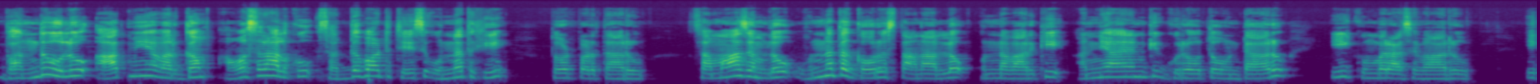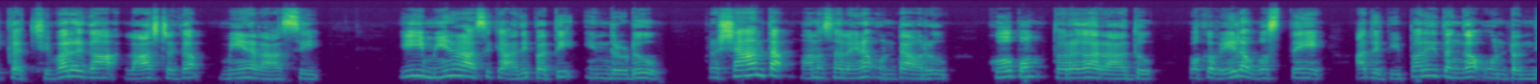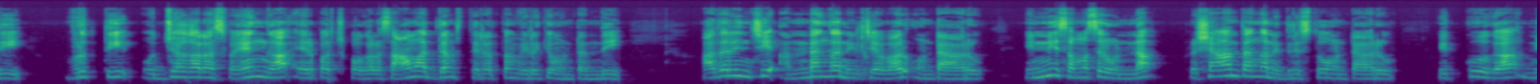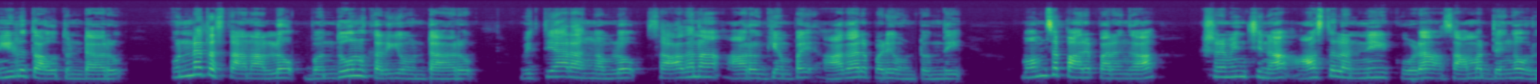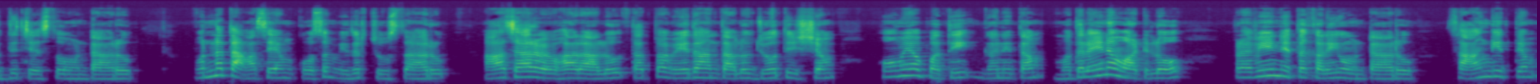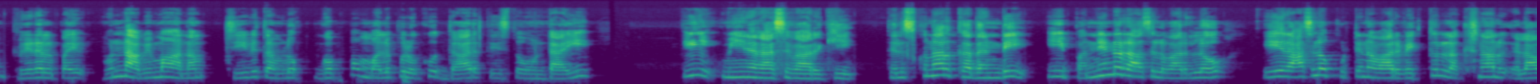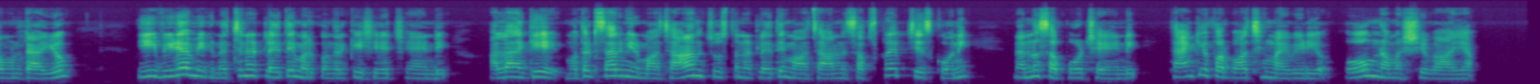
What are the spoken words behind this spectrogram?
బంధువులు ఆత్మీయ వర్గం అవసరాలకు సర్దుబాటు చేసి ఉన్నతికి తోడ్పడతారు. సమాజంలో ఉన్నత గౌరవ స్థానాల్లో ఉన్నవారికి అన్యాయానికి గురవుతూ ఉంటారు ఈ కుంభరాశి వారు ఇక చివరిగా లాస్ట్గా మీనరాశి. ఈ మీనరాశికి అధిపతి ఇంద్రుడు. ప్రశాంత మనసులైన ఉంటారు. కోపం త్వరగా రాదు. ఒకవేళ వస్తే అది విపరీతంగా ఉంటుంది. వృత్తి ఉద్యోగాల స్వయంగా ఏర్పరచుకోగల సామర్థ్యం స్థిరత్వం వీళ్ళకి ఉంటుంది. ఆదరించి అండంగా నిలిచేవారు ఉంటారు. ఎన్ని సమస్యలు ఉన్నా ప్రశాంతంగా నిద్రిస్తూ ఉంటారు. ఎక్కువగా నీళ్ళు తాగుతుంటారు. ఉన్నత స్థానాల్లో బంధువులను కలిగి ఉంటారు. విద్యారంగంలో సాధన ఆరోగ్యంపై ఆధారపడి ఉంటుంది. వంశపారపరంగా శ్రమించిన ఆస్తులన్నీ కూడా సామర్థ్యంగా వృద్ధి చేస్తూ ఉంటారు. ఉన్నత ఆశయం కోసం ఎదురు చూస్తారు ఆచార వ్యవహారాలు తత్వ వేదాంతాలు జ్యోతిష్యం హోమియోపతి గణితం మొదలైన వాటిలో ప్రవీణ్యత కలిగి ఉంటారు. సాంగిత్యం క్రీడలపై ఉన్న అభిమానం జీవితంలో గొప్ప మలుపులకు దారితీస్తూ ఉంటాయి. ఈ మీనరాశి వారికి తెలుసుకున్నారు కదండి ఈ పన్నెండు రాశుల వారిలో ఏ రాశిలో పుట్టిన వారి వ్యక్తుల లక్షణాలు ఎలా ఉంటాయో? ఈ వీడియో మీకు నచ్చినట్లయితే మరికొందరికి షేర్ చేయండి. అలాగే మొదటిసారి మీరు మా ఛానల్ చూస్తున్నట్లయితే మా ఛానల్ని సబ్స్క్రైబ్ చేసుకొని నన్ను సపోర్ట్ చేయండి. Thank you for watching my video. ఓం నమ శివాయ.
